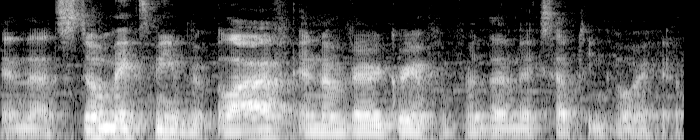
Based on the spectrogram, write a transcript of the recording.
And that still makes me laugh and I'm very grateful for them accepting who I am.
